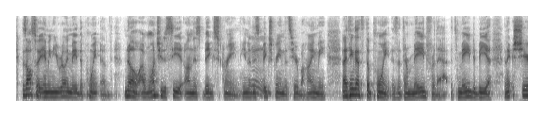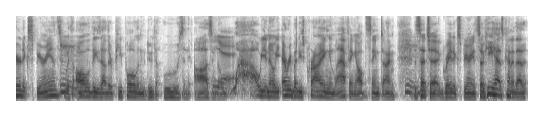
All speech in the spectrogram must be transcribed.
because also, I mean, you really made the point of no, I want you to see it on this big screen. You know, this hmm. big screen that's here behind me, and I think that's the point is that they're made for that. It's made to be a, a shared experience with hmm. all of these other people and do the oohs and the ahs and Yeah. go, wow, you know, everybody's crying and laughing all at the same time. Hmm. It's such a great experience. So he has kind of that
